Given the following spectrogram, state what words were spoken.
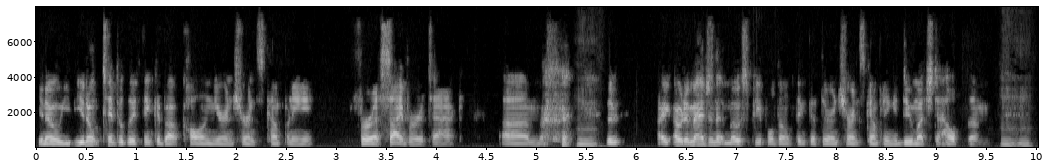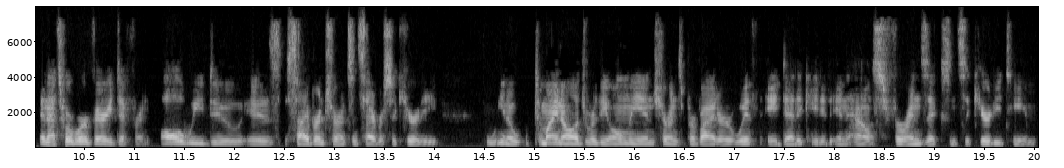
You know, you, you don't typically think about calling your insurance company for a cyber attack. Um, hmm. I, I, would imagine that most people don't think that their insurance company can do much to help them, mm-hmm. and that's where we're very different. All we do is cyber insurance and cybersecurity. You know, to my knowledge, we're the only insurance provider with a dedicated in-house forensics and security team.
